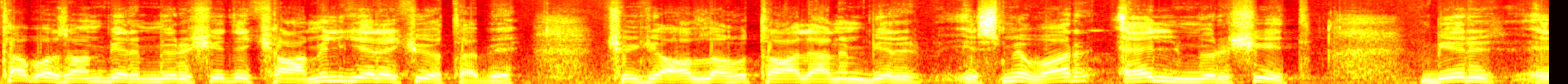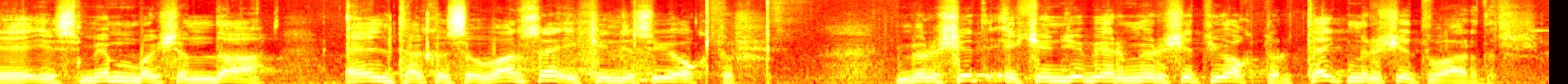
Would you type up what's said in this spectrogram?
Tabi o zaman bir mürşidi kamil gerekiyor tabi. Çünkü Allahu Teala'nın bir ismi var. El mürşid. Bir e, ismin başında el takısı varsa ikincisi yoktur. Mürşit ikinci bir mürşit yoktur. Tek mürşit vardır.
